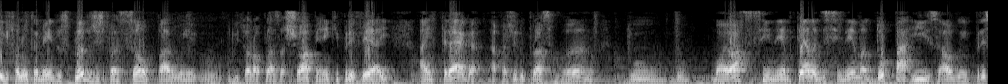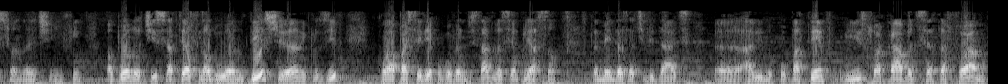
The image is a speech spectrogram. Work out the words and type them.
ele falou também dos planos de expansão para o, o, o Litoral Plaza Shopping, aí, que prevê aí a entrega, a partir do próximo ano, do, do maior cinema, tela de cinema do país, algo impressionante. Enfim, uma boa notícia até o final do ano, deste ano, inclusive, com a parceria com o governo do estado, vai ser ampliação também das atividades uh, ali no Poupa Tempo, e isso acaba, de certa forma,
